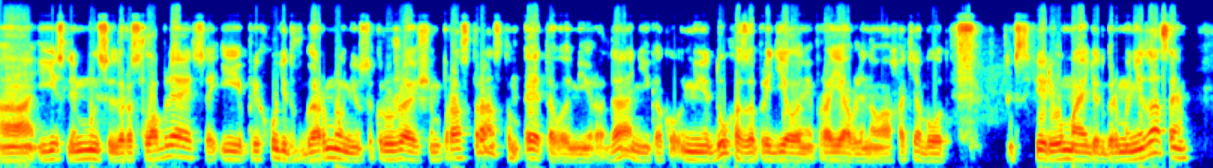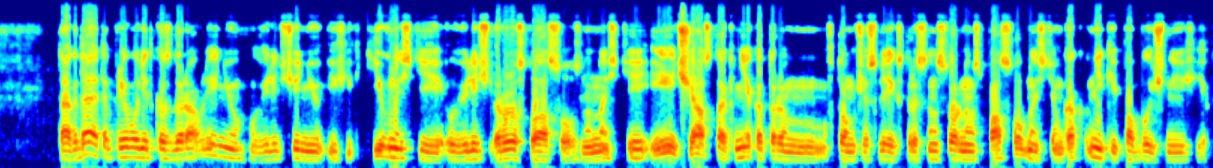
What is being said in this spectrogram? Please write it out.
А, и если мысль расслабляется и приходит в гармонию с окружающим пространством этого мира, да, не, какого, не духа за пределами проявленного, а хотя бы вот в сфере ума идет гармонизация – тогда это приводит к оздоровлению, увеличению эффективности, увелич... росту осознанности и часто к некоторым, в том числе экстрасенсорным способностям, как некий побочный эффект.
